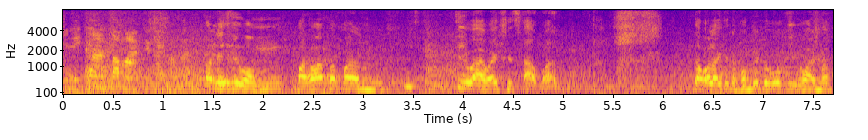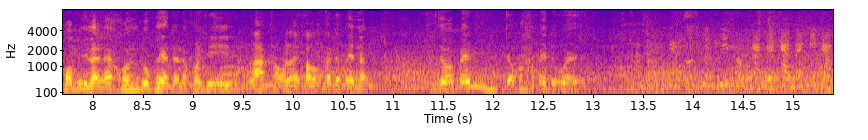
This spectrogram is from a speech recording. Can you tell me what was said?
วิธีการประมาณยังไงบ้างคะตอนนี้คือผมบอกว่าประมาณที่วางไว้คือสามวัน แต่ว่าอะไรแต่ผมไม่รู้ว่ากี่วันเพราะมีหลายๆคนลูกเพจหลายๆคนที่ลากเขาอะไรเขาก็จะเป็นแบบจะมาเป็นจะมาไปด้วยอย่างเมื่อคืนที่ทำงานด้วยกันได้มีการ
